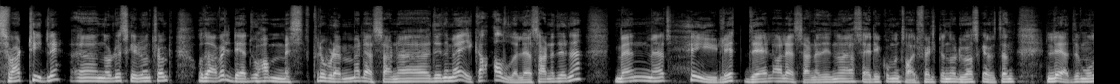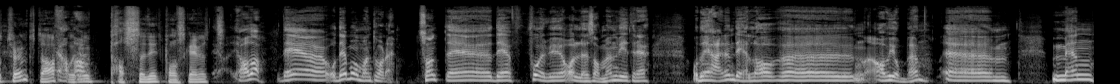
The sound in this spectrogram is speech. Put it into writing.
svært tydelig når du skriver om Trump, og det er vel det du har mest problemer med leserne dine med. Ikke alle leserne dine, men med et høylytt del av leserne dine. Og jeg ser i kommentarfeltet når du har skrevet en leder mot Trump, da får ja, du passet ditt påskrevet. Ja da, det, og det må man tåle. Det, det, får vi alle sammen, vi tre. Og det er en del av, eh, av jobben. Eh, men,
